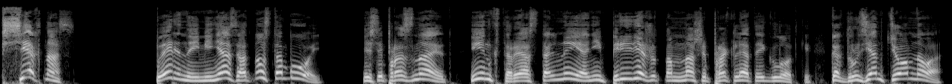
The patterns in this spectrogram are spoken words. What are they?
Всех нас! Перина и меня заодно с тобой! Если прознают, Инктор и остальные, они перережут нам наши проклятые глотки, как друзьям темного.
